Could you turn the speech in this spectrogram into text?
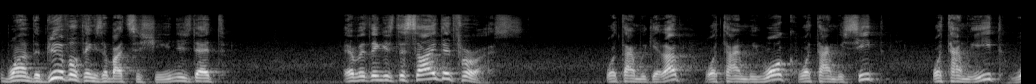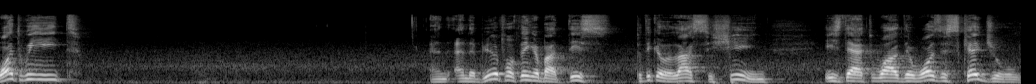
one of the beautiful things about Sesshin is that everything is decided for us. What time we get up, what time we walk, what time we sit, what time we eat, what we eat. And, and the beautiful thing about this particular last Sesshin is that while there was a schedule,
